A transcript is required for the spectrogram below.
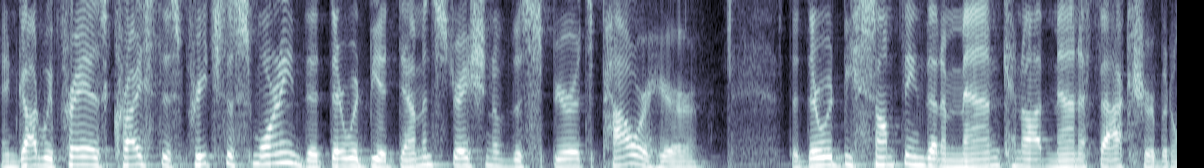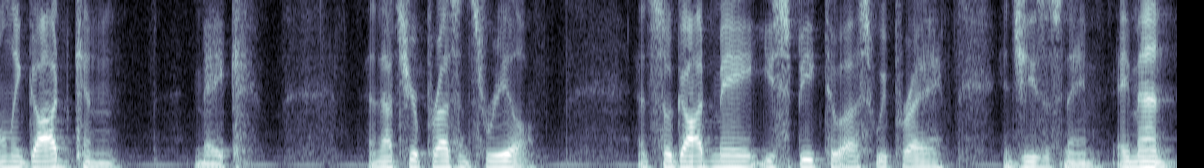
And God, we pray as Christ has preached this morning that there would be a demonstration of the Spirit's power here that there would be something that a man cannot manufacture, but only God can make. And that's your presence real. And so, God, may you speak to us, we pray. In Jesus' name, amen.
